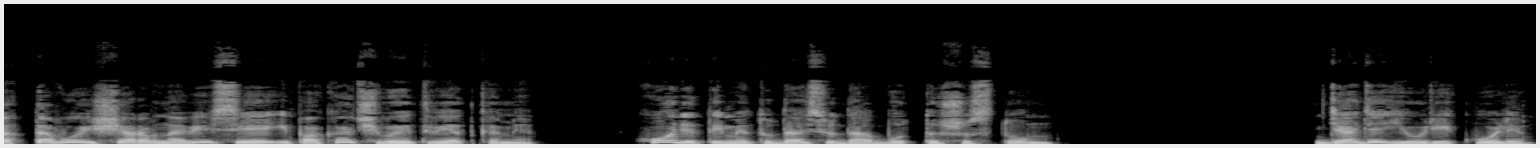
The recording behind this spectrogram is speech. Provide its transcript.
Оттого, ища равновесия, и покачивает ветками. Ходит ими туда-сюда, будто шестом. Дядя Юрий Коли.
